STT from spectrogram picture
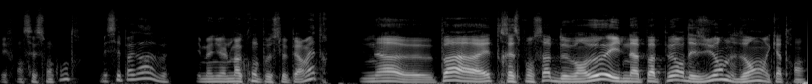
Les Français sont contre, mais c'est pas grave. Emmanuel Macron peut se le permettre. Il n'a euh, pas à être responsable devant eux et il n'a pas peur des urnes dans 4 ans.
